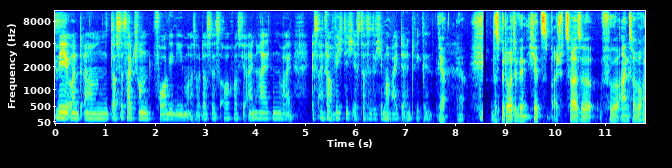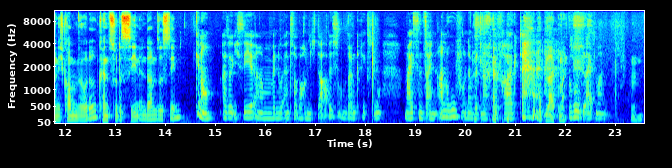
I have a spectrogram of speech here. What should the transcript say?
Nee, und ähm, das ist halt schon vorgegeben. Also das ist auch, was wir einhalten, weil es einfach wichtig ist, dass sie sich immer weiterentwickeln. Ja, ja. Das bedeutet, wenn ich jetzt beispielsweise für ein, zwei Wochen nicht kommen würde, könntest du das sehen in deinem System? Genau. Also ich sehe, ähm, wenn du ein, zwei Wochen nicht da bist und dann kriegst du meistens einen Anruf und dann wird nachgefragt, wo bleibt man? wo bleibt man? Mhm.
